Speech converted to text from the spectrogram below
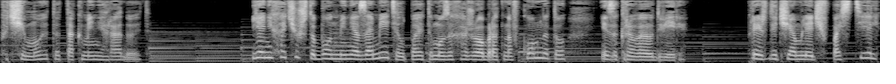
Почему это так меня радует? Я не хочу, чтобы он меня заметил, поэтому захожу обратно в комнату и закрываю двери. Прежде чем лечь в постель,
